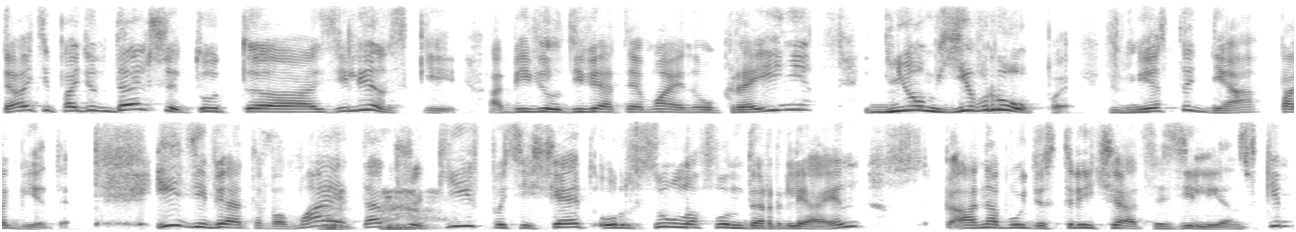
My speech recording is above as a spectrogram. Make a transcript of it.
Давайте пойдем дальше. Тут э, Зеленский объявил 9 мая на Украине Днем Европы вместо Дня Победы. И 9 мая также Киев посещает Урсула фон дер Ляйен. Она будет встречаться с Зеленским.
